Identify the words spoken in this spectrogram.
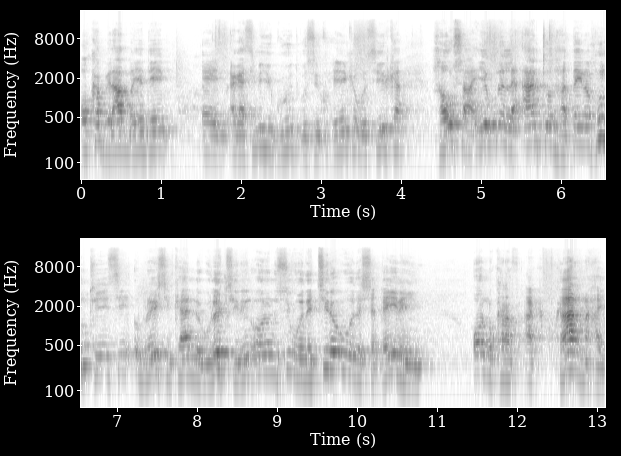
oo ka bilaabmaya dee agaasimihii guud wasiir ku-xigeenka wasiirka hawsha iyaguna la'aantood haddayna runtii si operationkaa nagula jirin oonanu si wada jira u wada shaqaynayn oonu kala kaarnahay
